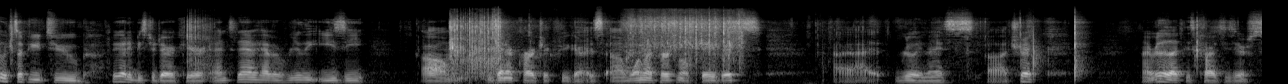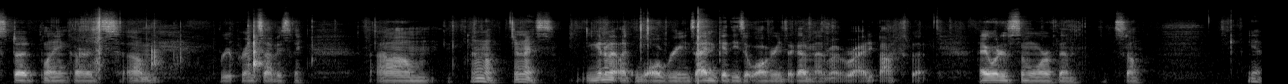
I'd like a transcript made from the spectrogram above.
What's up YouTube? Big Daddy Beaster Derek here, and today I have a really easy um, beginner card trick for you guys. Um, one of my personal favorites. Uh, really nice uh, trick. I really like these cards. These are stud playing cards. Um, reprints, obviously. Um, I don't know. They're nice. You can get them at like Walgreens. I didn't get these at Walgreens. I got them of my variety box, but I ordered some more of them. So, yeah.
